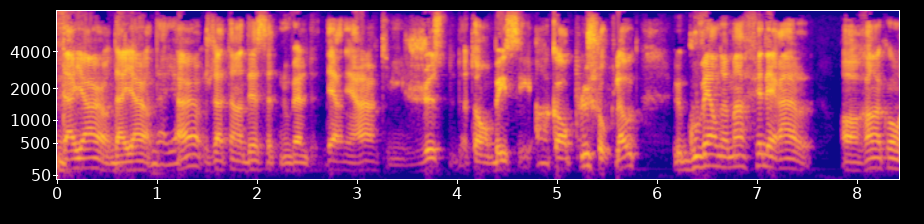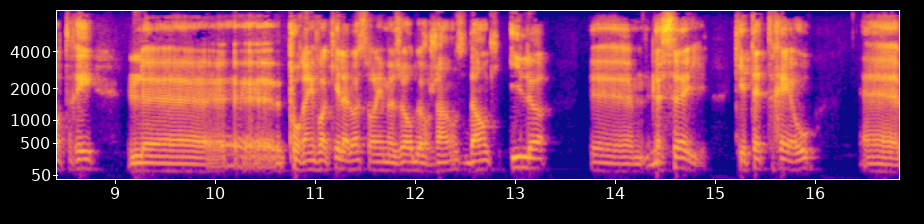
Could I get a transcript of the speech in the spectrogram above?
D'ailleurs, d'ailleurs, d'ailleurs, j'attendais cette nouvelle de dernière heure qui vient juste de tomber. C'est encore plus chaud que l'autre. Le gouvernement fédéral a rencontré le pour invoquer la loi sur les mesures d'urgence. Donc, il a euh, le seuil qui était très haut. Euh,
